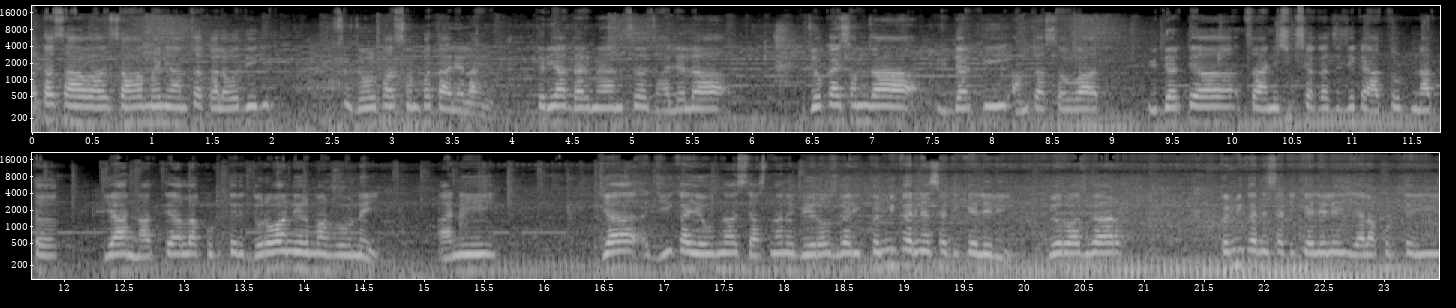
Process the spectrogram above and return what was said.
आता सहा सहा महिने आमचा कालावधी जवळपास संपत आलेला आहे. तर या दरम्यानचं झालेला जो काय समजा विद्यार्थी आमचा संवाद विद्यार्थ्याचं आणि शिक्षकाचं जे काही अतूट नातं या नात्याला कुठेतरी दुर्वा निर्माण होऊ नये. आणि ज्या जी काही योजना शासनाने बेरोजगारी कमी करण्यासाठी केलेली बेरोजगार कमी करण्यासाठी केलेली याला कुठेतरी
